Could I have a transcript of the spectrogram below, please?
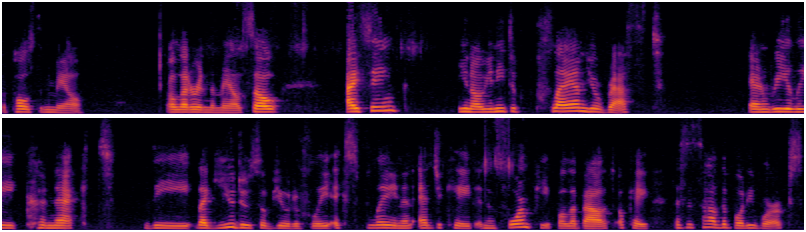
a post in the mail, a letter in the mail. So I think you know you need to plan your rest and really connect the like you do so beautifully explain and educate and inform people about okay this is how the body works.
